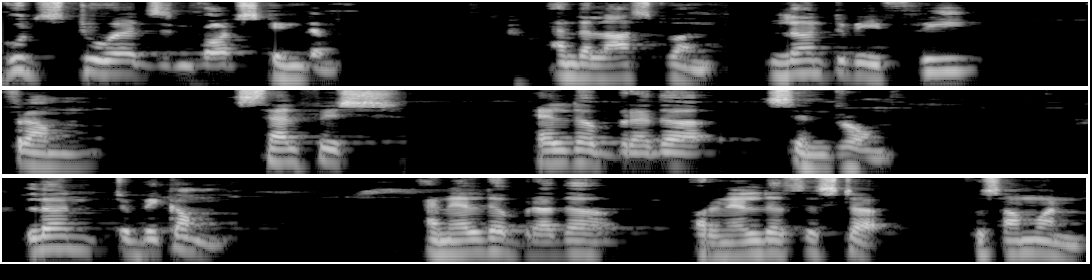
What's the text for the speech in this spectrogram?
good stewards in God's kingdom. And the last one, learn to be free from selfish elder brother syndrome. Learn to become an elder brother or an elder sister for someone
